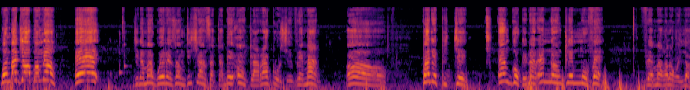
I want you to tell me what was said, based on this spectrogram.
Bon, job, mon nom. Eh, Dynamo a raison, dit chance à taber, oncle a raccroché, vraiment. Oh, pas de pitié. Un goguenard, un oncle mauvais. Vraiment, alors, voilà.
